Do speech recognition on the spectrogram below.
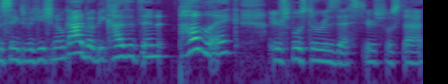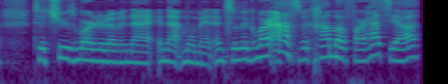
the sanctification of God. But because it's in public, you're supposed to resist. You're supposed to to choose martyrdom in that in that moment. And so the Gemara asks, "V'kama farhesia,"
